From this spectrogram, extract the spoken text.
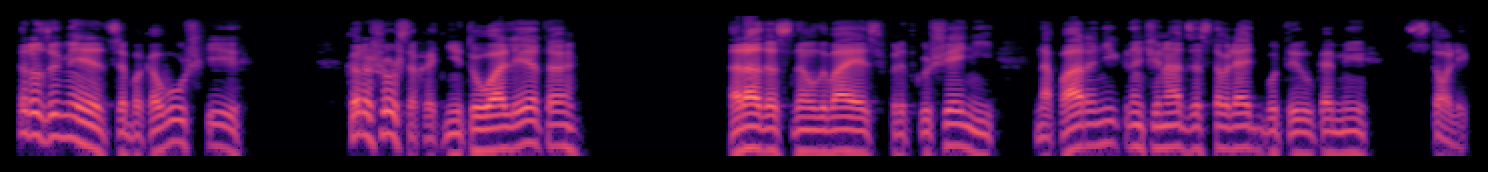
Разумеется, боковушки. Хорошо, что хоть не туалета. Радостно улыбаясь в предвкушении, напарник начинает заставлять бутылками столик.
